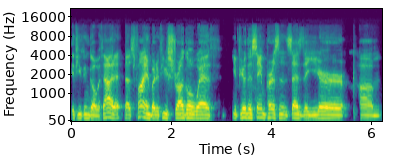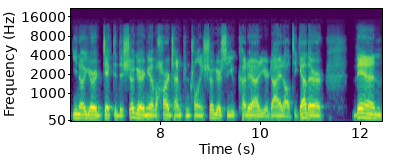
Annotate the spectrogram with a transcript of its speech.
if you can go without it, that's fine. But if you struggle with, if you're the same person that says that you're, um, you know, you're addicted to sugar and you have a hard time controlling sugar, so you cut it out of your diet altogether, then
